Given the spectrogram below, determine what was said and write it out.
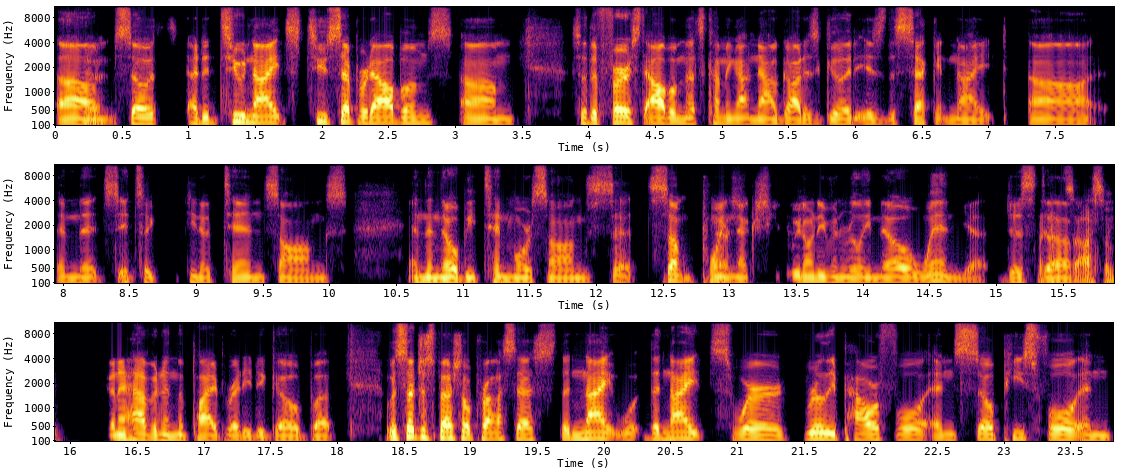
um yeah. so i did two nights two separate albums um so the first album that's coming out now god is good is the second night uh and it's it's a you know 10 songs and then there'll be 10 more songs at some point next year. We don't even really know when yet. Just that's uh, awesome. Gonna have it in the pipe ready to go. But it was such a special process. The night, the nights were really powerful and so peaceful and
